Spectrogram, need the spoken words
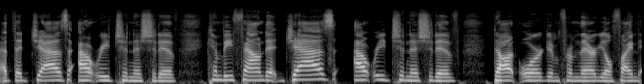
at the Jazz Outreach Initiative, can be found at jazzoutreachinitiative.org. And from there, you'll find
